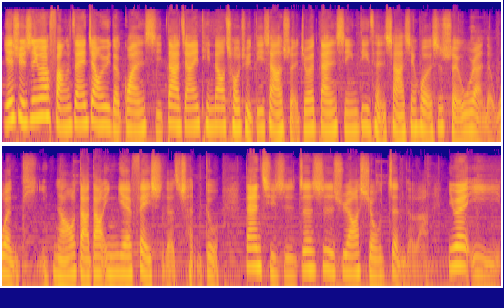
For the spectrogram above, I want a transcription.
也许是因为防灾教育的关系，大家一听到抽取地下水，就会担心地层下陷或者是水污染的问题，然后达到因噎废食的程度。但其实这是需要修正的啦，因为以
